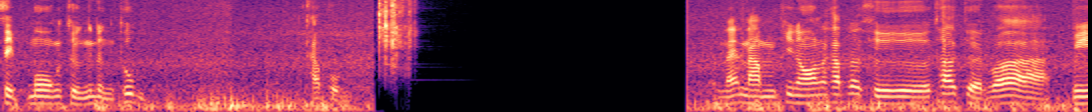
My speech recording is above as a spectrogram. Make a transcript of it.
10 โมงถึง 1 ทุ่มครับผม แนะนำพี่น้องนะครับก็คือถ้าเกิดว่ามี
